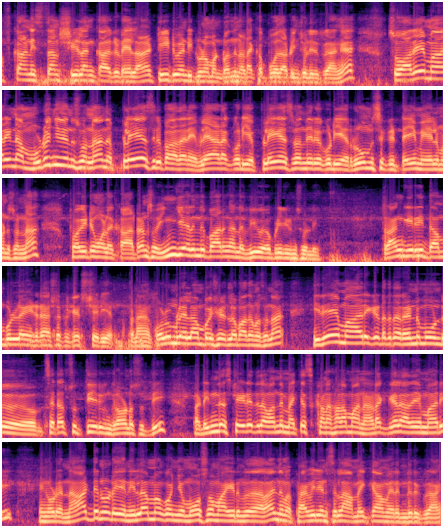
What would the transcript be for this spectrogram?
ஆப்கானிஸ்தான் ஸ்ரீலங்கா இடையிலான டி டுவெண்ட்டி டூர்னமெண்ட் வந்து நடக்க போகுது அப்படின்னு சொல்லியிருக்காங்க. ஸோ அதே மாதிரி நான் முடிஞ்சதுன்னு சொன்னால் அந்த பிளேயர்ஸ் இருப்பாங்க தானே விளையாடக்கூடிய பிளேயர்ஸ் வந்து இருக்கக்கூடிய ரூம்ஸுக்கிட்டையும் மேலும்னு சொன்னால் போயிட்டு உங்களுக்கு காட்டுறேன். ஸோ இங்கே இருந்து பாருங்கள் அந்த வியூ எப்படி இருக்குன்னு சொல்லி. Rangiri Dambulla international cricket stadium இப்போ நாங்கள் கொழும்புல எல்லாம் போய் ஸ்டேடியில் பார்த்தோம்னு சொன்னால் இதே மாதிரி கிட்டத்தட்ட ரெண்டு மூணு செட்டப் சுற்றி இருக்கும் கிரவுண்டை சுற்றி பட் இந்த ஸ்டேடியத்தில் வந்து மேட்சஸ் கனகாலமாக நடக்கல. அதே மாதிரி எங்களுடைய நாட்டினுடைய நிலைமை கொஞ்சம் மோசமாக இருந்ததால இந்த பவிலியன்ஸ் எல்லாம் அமைக்காமல் இருந்திருக்காங்க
